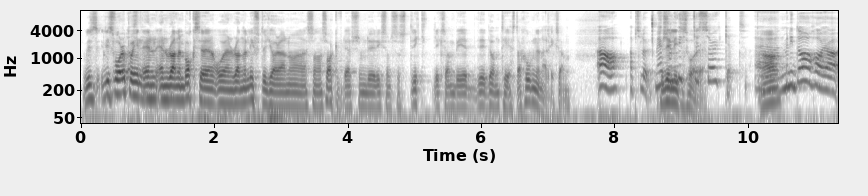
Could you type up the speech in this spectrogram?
det är svårare på en, en, en run and box och en run and lift att göra några sådana saker för det eftersom det är liksom så strikt liksom vid det är de tre stationerna liksom. Ja, absolut. Men jag kör mycket svårare. circuit. Eh, Ja. Men idag har jag,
